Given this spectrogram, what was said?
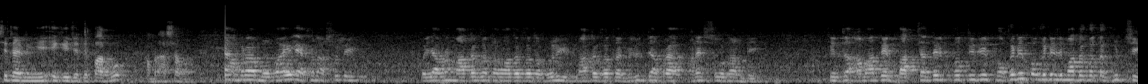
সেটা নিয়ে এগিয়ে যেতে পারব আমরা আশাবাদ। আমরা মোবাইল এখন আসলে ওই যে আমরা মাদকতা মাদকতা বলি, মাদকতার বিরুদ্ধে আমরা অনেক স্লোগান দিই। কিন্তু আমাদের বাচ্চাদের প্রতিদিন পকেটে পকেটে যে মাদকতা ঘুরছে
